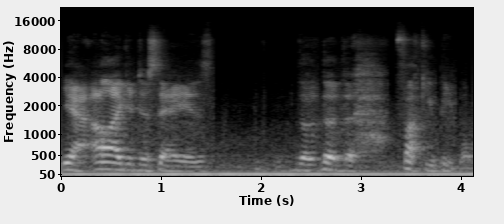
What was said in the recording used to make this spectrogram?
Yeah, all I could just say is the the the fuck you people.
